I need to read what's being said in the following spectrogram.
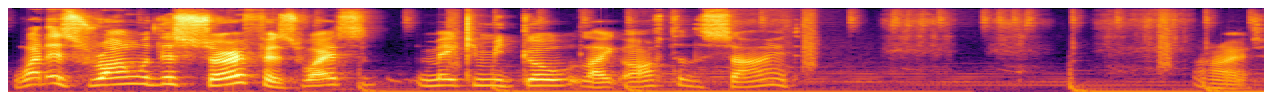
What is wrong with this surface? Why is it making me go like off to the side? All right.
